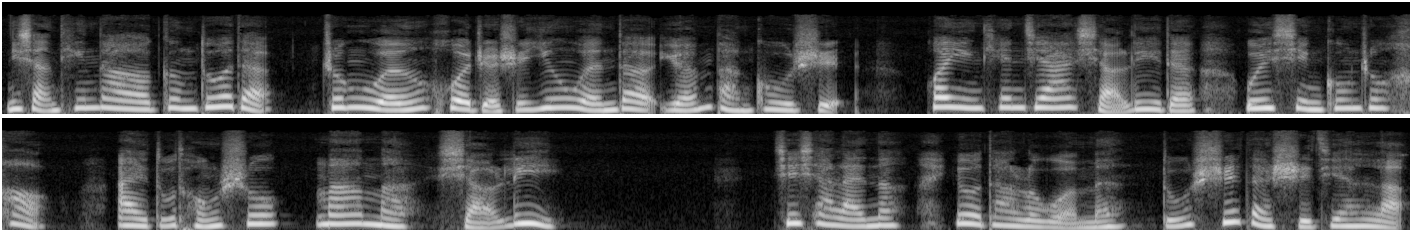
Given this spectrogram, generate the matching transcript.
你想听到更多的中文或者是英文的原版故事，欢迎添加小丽的微信公众号“爱读童书妈妈小丽”。接下来呢，又到了我们读诗的时间了。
